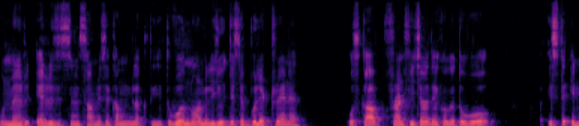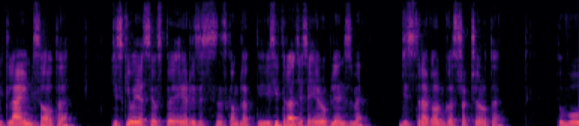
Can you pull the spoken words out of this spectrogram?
उनमें एयर रेजिस्टेंस सामने से कम लगती है। तो वो नॉर्मली जो, जैसे बुलेट ट्रेन है, उसका फ्रंट फीचर देखोगे तो वो इस इंक्लाइंड सा होता है, जिसकी वजह से उस पर एयर रेजिस्टेंस कम लगती है। इसी तरह जैसे एरोप्लेन्स में, जिस तरह का उनका स्ट्रक्चर होता है तो वो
